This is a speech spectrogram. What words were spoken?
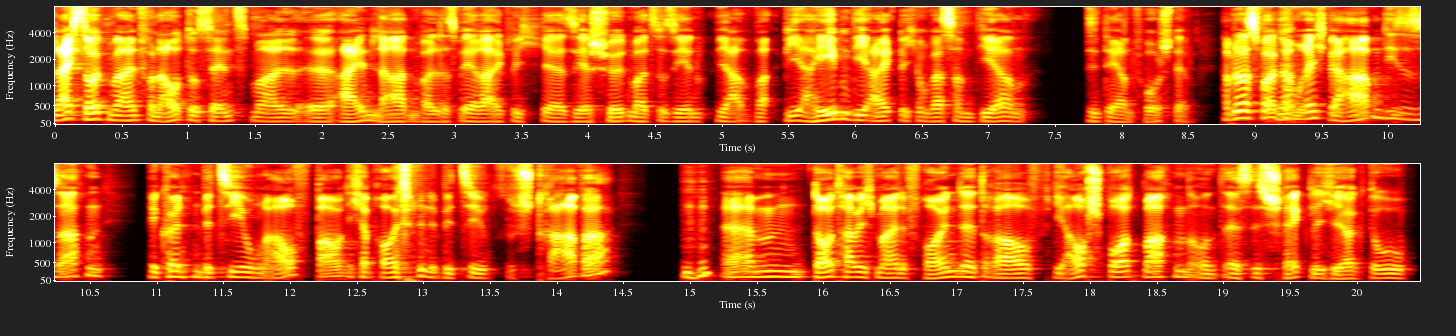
Vielleicht sollten wir einen von Autosense mal äh, einladen, weil das wäre eigentlich äh, sehr schön, mal zu sehen, ja, wie erheben die eigentlich und was haben deren, sind deren Vorstellungen. Aber du hast vollkommen ja. recht, wir haben diese Sachen, wir könnten Beziehungen aufbauen. Ich habe heute eine Beziehung zu Strava. Mhm. Ähm, dort habe ich meine Freunde drauf, die auch Sport machen und es ist schrecklich, Jörg. Du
